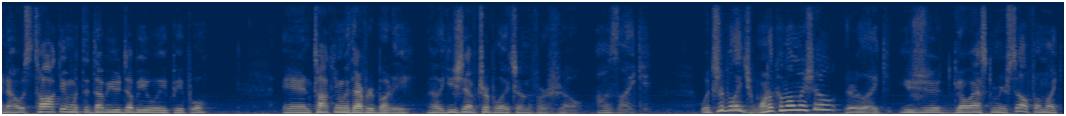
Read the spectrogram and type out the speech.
And I was talking with the WWE people, and talking with everybody. They're like, "You should have Triple H on the first show." I was like, "Would Triple H want to come on my show?" They're like, "You should go ask him yourself." I'm like,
